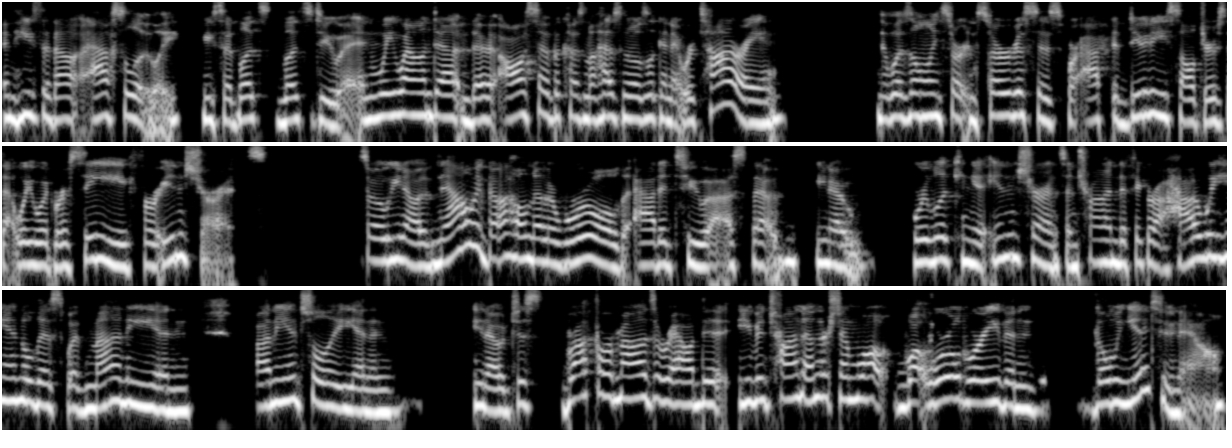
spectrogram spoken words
And he said, oh, absolutely. He said, let's let's do it. And we wound up there also because my husband was looking at retiring there was only certain services for active duty soldiers that we would receive for insurance. So, you know, now we've got a whole nother world added to us that, you know, we're looking at insurance and trying to figure out how do we handle this with money and financially and, you know, just wrap our minds around it, even trying to understand what, what world we're even going into now.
